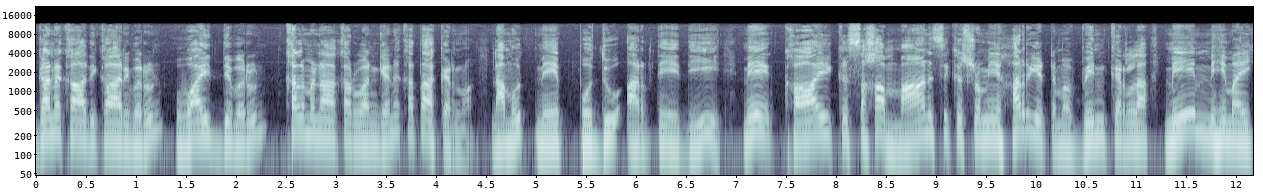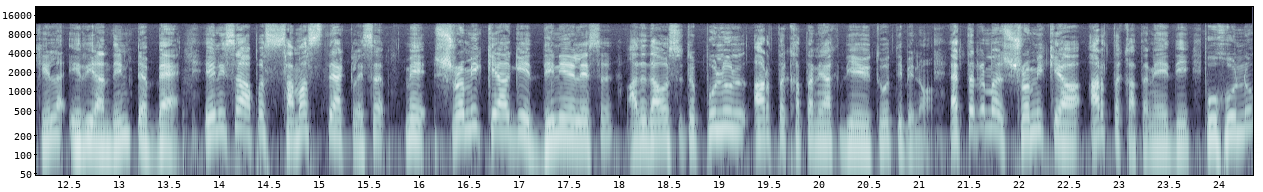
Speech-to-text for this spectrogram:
ගණකාධිකාරිවරුන් වෛද්‍යවරුන් කළමනාකරුවන් ගැන කතා කරනවා. නමුත් මේ පොදු අර්ථයේදී මේ කායික සහ මානසික ශ්‍රමය හරියටම වෙන් කරලා මේ මෙහෙමයි කියලා ඉරි අඳින්ට බෑ. ඒ නිසා අප සමස්තයක් ලෙස මේ ශ්‍රමිකයාගේ දිනය ලෙස අද දවසට පුළුල් අර්ථකතනයක් දිය යුතුව තිබෙනවා. ඇත්තටම ශ්‍රමිකයා අර්ථකතනයේදී පුහුණු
